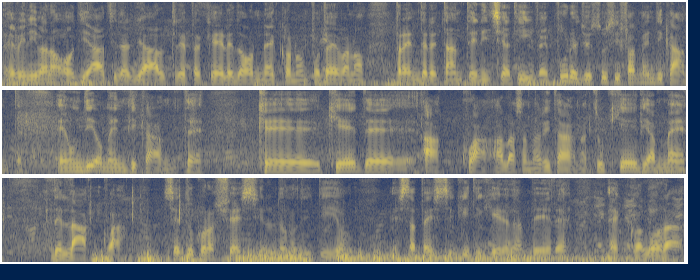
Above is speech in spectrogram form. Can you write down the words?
eh, venivano odiati dagli altri e perché le donne ecco, non potevano prendere tante iniziative. Eppure Gesù si fa mendicante, è un Dio mendicante che chiede acqua alla Samaritana, tu chiedi a me dell'acqua, se tu conoscessi il dono di Dio e sapessi chi ti chiede da bere, ecco allora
